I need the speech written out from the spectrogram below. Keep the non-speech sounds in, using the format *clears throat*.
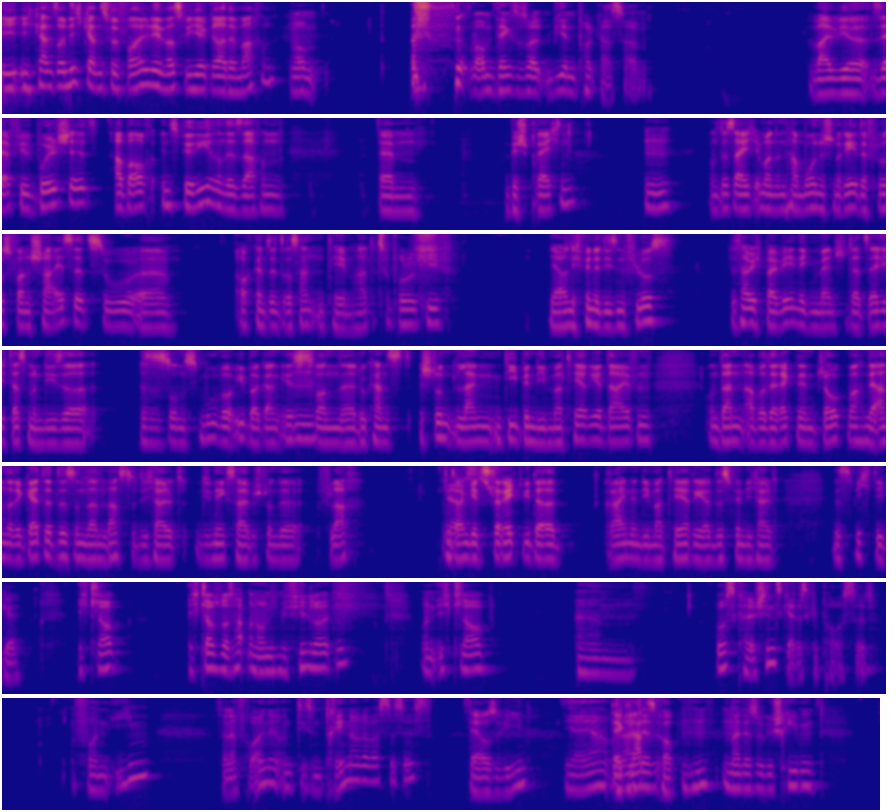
ich, ich kann es noch nicht ganz für voll nehmen, was wir hier gerade machen. Warum, *laughs* warum denkst du, sollten wir einen Podcast haben? Weil wir sehr viel Bullshit, aber auch inspirierende Sachen ähm, besprechen. Mhm. Und das eigentlich immer einen harmonischen Redefluss von Scheiße zu äh, auch ganz interessanten Themen hat. Zu produktiv. Ja, und ich finde diesen Fluss, das habe ich bei wenigen Menschen tatsächlich, dass man dieser, dass es so ein smoother Übergang ist Mhm. von, äh, du kannst stundenlang deep in die Materie diven und dann aber direkt einen Joke machen, der andere gettet ist und dann lasst du dich halt die nächste halbe Stunde flach. Und Ja, dann geht's direkt wieder rein in die Materie. Das finde ich halt das Wichtige. Ich glaube, ich glaube, sowas hat man auch nicht mit vielen Leuten. Und ich glaube, ähm, Urs Kaleschinski hat es gepostet. Von ihm, seiner Freundin und diesem Trainer oder was das ist. Der aus Wien? Ja, ja. und Der er Glatzkopf. So, mhm, und dann hat er so geschrieben,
